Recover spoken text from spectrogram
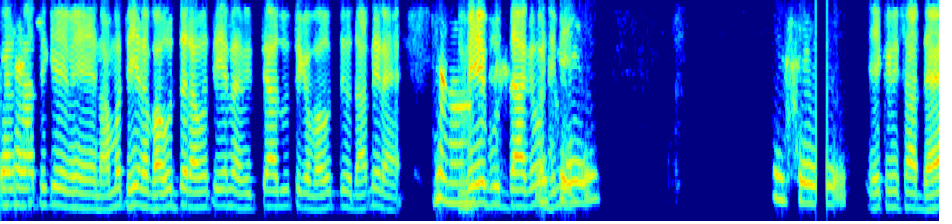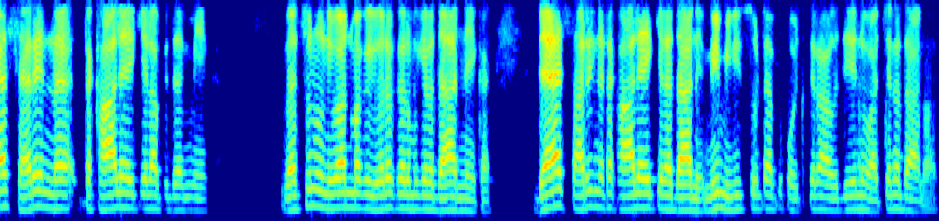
කරනාතිකේ මේ නම තියෙන බෞද්ධ නම තියෙන මිත්‍යා දෘෂ්ටික බෞද්ධයෝ දන්නේ නැහැ. මේ බුද්ධ ආගම නෙමෙයි. ඒක නිසා දැස් හැරෙන්නට කාලය කියලා අපි දැන් මේක. වැසුණු නිවන් මාර්ග ඉවර කරමු කියලා දාන්නේ ඒකයි. දැස් හරින්නට කාලය කියලා දාන්නේ. මේ මිනිස්සුන්ට අපි කොච්චර අවදි වෙන වචන දානවද?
